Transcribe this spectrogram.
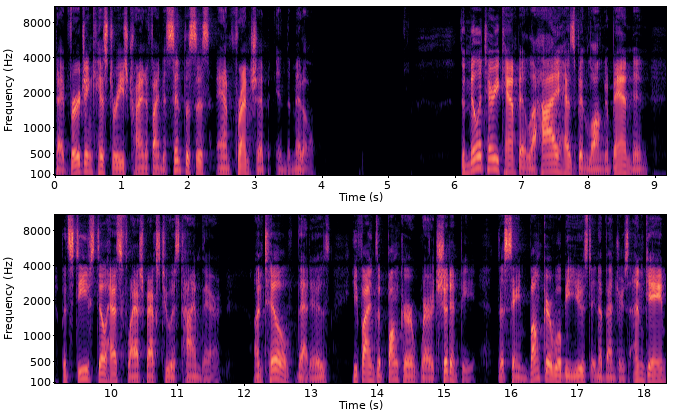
diverging histories trying to find a synthesis and friendship in the middle. The military camp at Lehigh has been long abandoned, but Steve still has flashbacks to his time there. Until, that is, He finds a bunker where it shouldn't be. The same bunker will be used in Avengers Endgame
